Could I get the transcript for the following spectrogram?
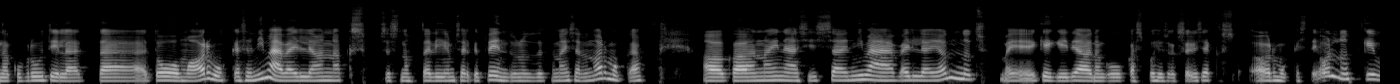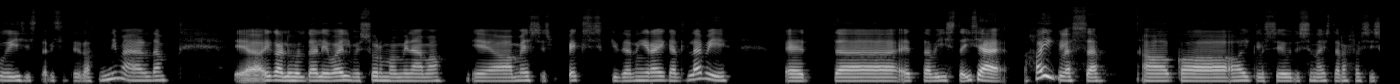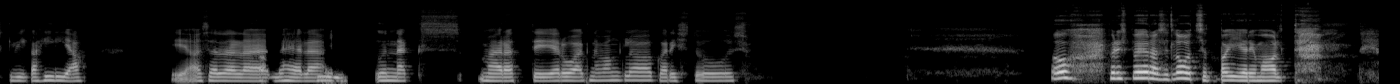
nagu pruudile, et äh, too oma armukese nime välja annaks, sest noh, ta oli ilmselgelt veendunud, et naisel on armuke, aga naine siis äh, nime välja ei andnud. ma ei, keegi ei tea nagu, kas põhjuseks oli see, kas armukest ei olnudki või siis ta lihtsalt ei tahtnud nime öelda. ja igal juhul ta oli valmis surma minema ja mees siis peksiski ta nii räigelt läbi, et, et ta viis ta ise haiglasse, aga haiglasse jõudis see naisterahvas siiski liiga hilja. ja sellele mehele õnneks määrati eluaegne vanglakaristus. Oh, päris pöörased lood sealt Baierimaalt.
